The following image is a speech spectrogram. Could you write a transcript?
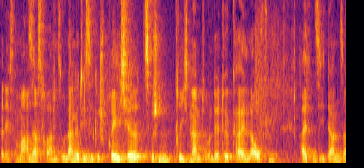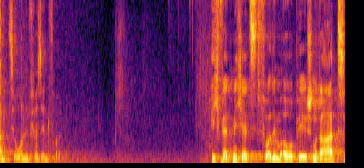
Kann ich es nochmal anders fragen? Solange diese Gespräche zwischen Griechenland und der Türkei laufen, halten Sie dann Sanktionen für sinnvoll? Ich werde mich jetzt vor dem Europäischen Rat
